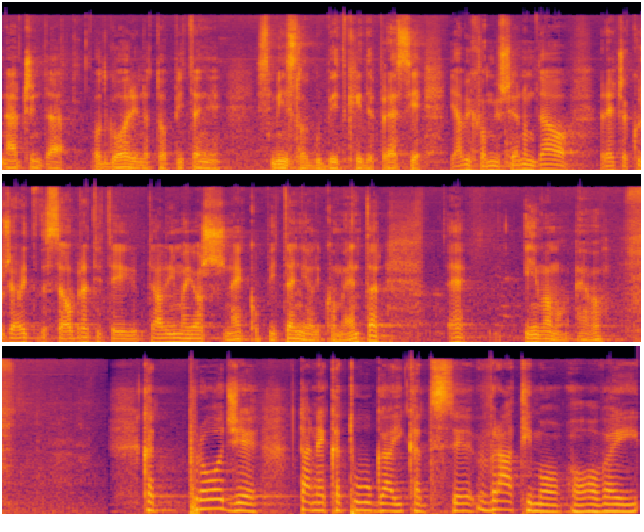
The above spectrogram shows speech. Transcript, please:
način da odgovori na to pitanje smisla gubitka i depresije. Ja bih vam još jednom dao reč ako želite da se obratite i da li ima još neko pitanje ili komentar. E, imamo, evo. Kad prođe ta neka tuga i kad se vratimo ovaj, e,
